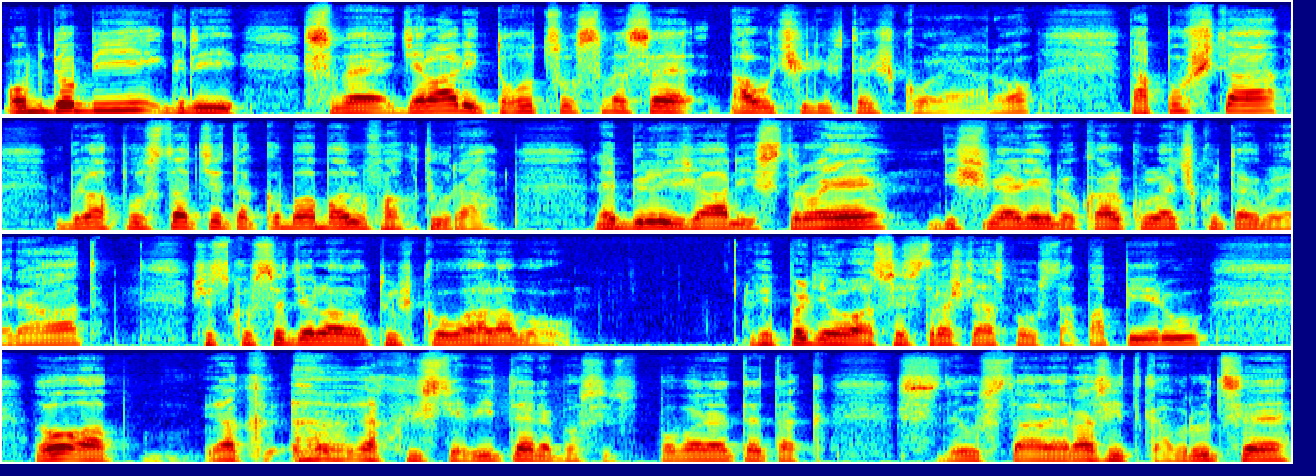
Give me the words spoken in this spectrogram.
období, kdy jsme dělali to, co jsme se naučili v té škole. Ano? Ta pošta byla v podstatě taková manufaktura. Nebyly žádné stroje, když měl někdo kalkulačku, tak byl rád. Všechno se dělalo tuškou a hlavou. Vyplňovala se strašná spousta papíru. No a jak, jak jistě víte, nebo si vzpomenete, tak neustále razítka v ruce,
